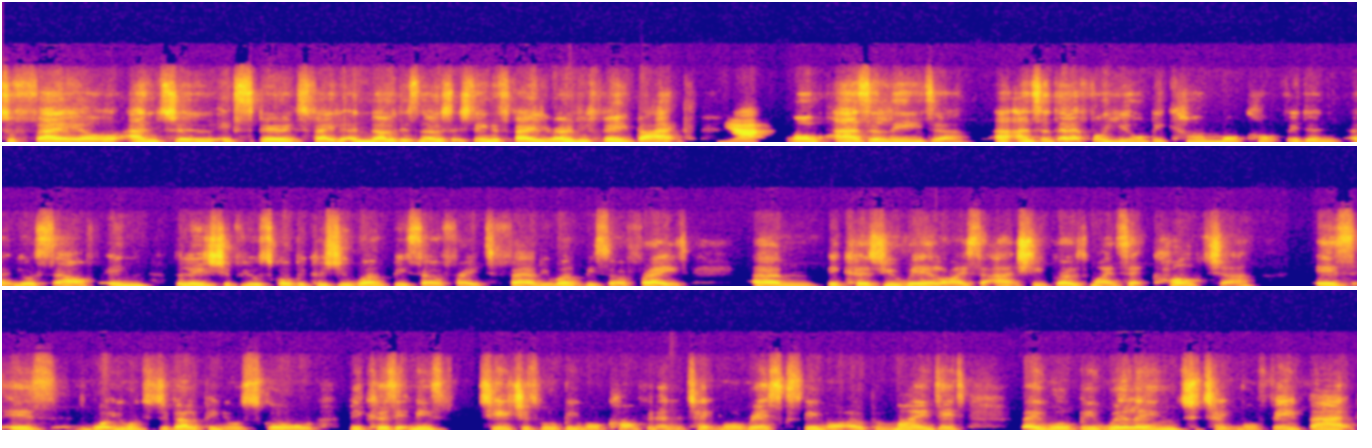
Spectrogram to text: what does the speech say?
to fail and to experience failure and know there's no such thing as failure, only feedback. Yeah. Um, as a leader. And so therefore you'll become more confident yourself in the leadership of your school because you won't be so afraid to fail. You won't be so afraid um, because you realize that actually growth mindset culture is, is what you want to develop in your school because it means teachers will be more confident, take more risks, be more open-minded. They will be willing to take more feedback.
